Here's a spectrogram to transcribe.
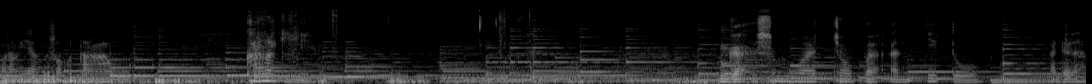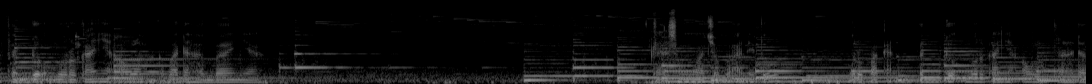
Orang yang sok tahu. Karena gini, Enggak semua cobaan itu adalah bentuk murkanya Allah kepada hambanya. Enggak semua cobaan itu merupakan bentuk murkanya Allah terhadap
